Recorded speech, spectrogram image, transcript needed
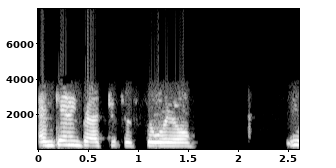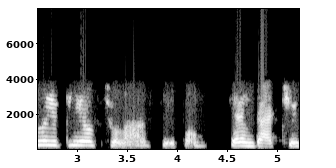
and getting back to the soil really appeals to a lot of people. Getting back to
